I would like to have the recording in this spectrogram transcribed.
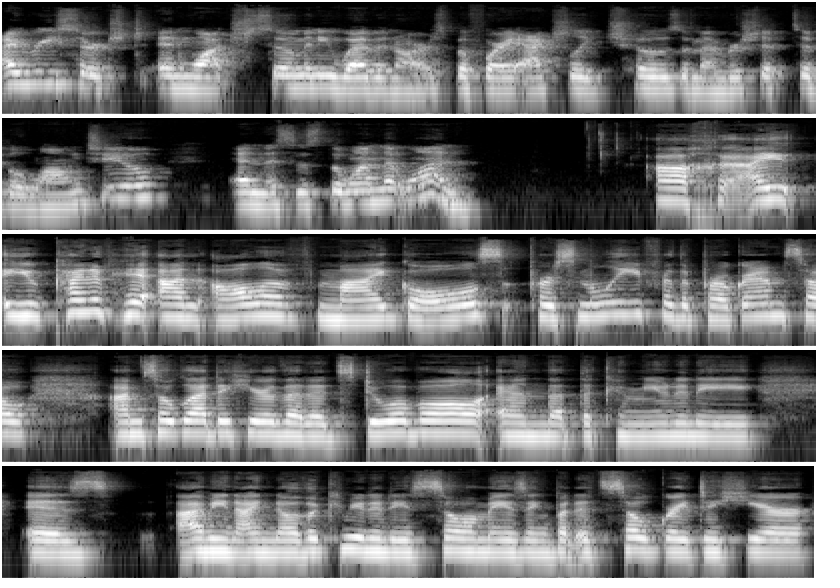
I researched and watched so many webinars before I actually chose a membership to belong to. And this is the one that won. Oh, I you kind of hit on all of my goals personally for the program. So I'm so glad to hear that it's doable and that the community is I mean, I know the community is so amazing, but it's so great to hear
